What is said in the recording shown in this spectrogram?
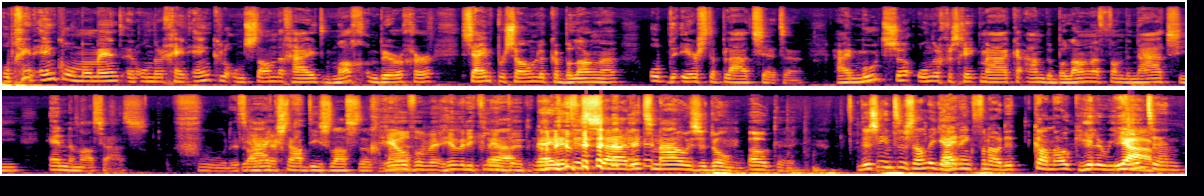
Op geen enkel moment en onder geen enkele omstandigheid mag een burger zijn persoonlijke belangen op de eerste plaats zetten. Hij moet ze ondergeschikt maken aan de belangen van de natie en de massa's. Oeh, dit is Ja, ik snap, die is lastig. Heel maar- veel me- Hillary Ja, Clinton. nee, dit is, eh, dit is Mao Zedong. Oké. Dus interessant dat jij Ja. denkt van, oh, dit kan ook Hillary Ja. Clinton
